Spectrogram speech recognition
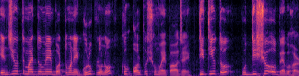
এনজিওর মাধ্যমে বর্তমানে গ্রুপ লোনও খুব অল্প সময়ে পাওয়া যায়। তৃতীয়ত, উদ্দেশ্য ও ব্যবহার।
